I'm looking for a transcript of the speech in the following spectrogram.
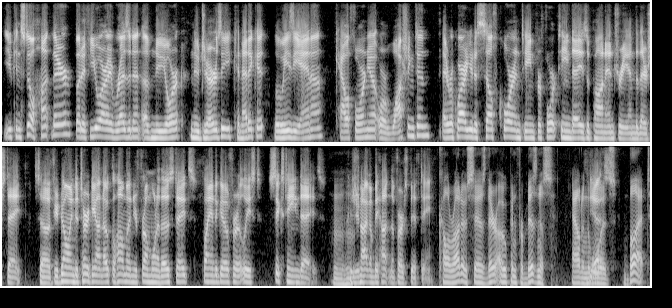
You can still hunt there, but if you are a resident of New York, New Jersey, Connecticut, Louisiana, California, or Washington, they require you to self quarantine for 14 days upon entry into their state. So if you're going to turkey in Oklahoma and you're from one of those states, plan to go for at least 16 days mm-hmm. because you're not going to be hunting the first 15. Colorado says they're open for business out in the Yes. woods, but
